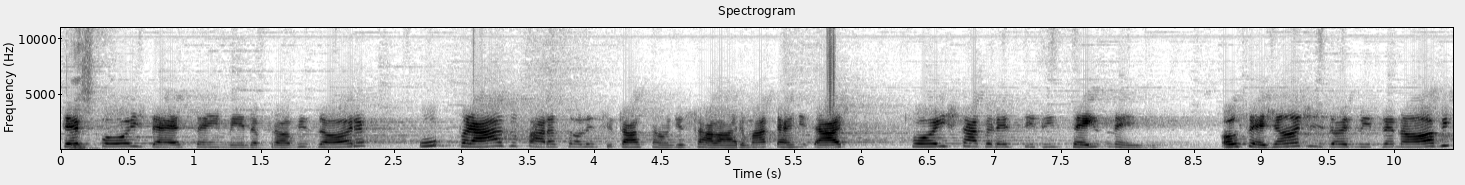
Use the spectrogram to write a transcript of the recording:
Depois dessa emenda provisória, o prazo para solicitação de salário maternidade foi estabelecido em seis meses. Ou seja, antes de 2019,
